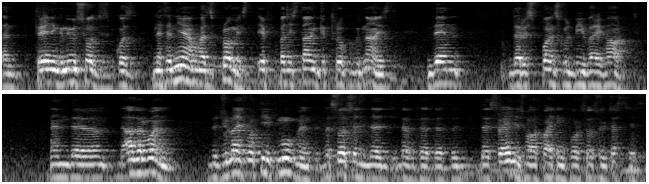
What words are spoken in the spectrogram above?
and training new soldiers because Netanyahu has promised if Palestine gets recognized, then the response will be very hard. And uh, the other one, the July 14th movement, the social, the, the, the, the, Israelis who are fighting for social justice.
